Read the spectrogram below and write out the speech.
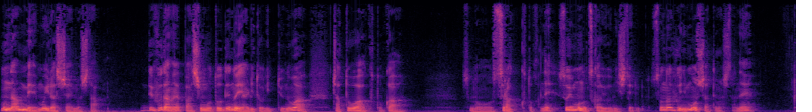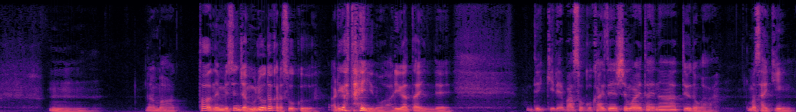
もう何名もいらっしゃいました。で、普段やっぱ仕事でのやり取りっていうのは、チャットワークとか、そのスラックとかね、そういうものを使うようにしてる。そんなふうにもおっしゃってましたね。うん。だからまあ、ただね、メッセンジャー無料だからすごくありがたいのはありがたいんで、できればそこ改善してもらいたいなっていうのが、まあ最近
